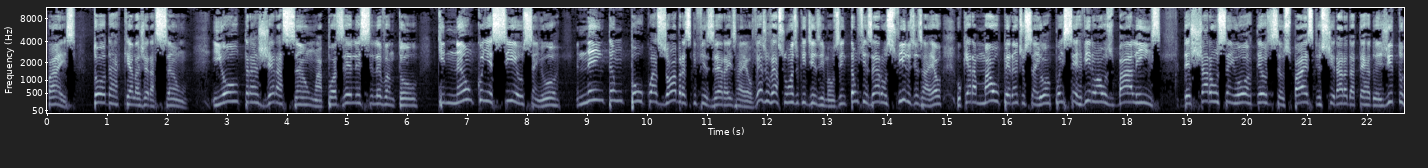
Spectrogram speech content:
pais toda aquela geração, e outra geração após ele se levantou, que não conhecia o Senhor, nem tampouco as obras que fizera Israel. Veja o verso 11 o que diz, irmãos. Então fizeram os filhos de Israel o que era mal perante o Senhor, pois serviram aos Baalins, deixaram o Senhor, Deus de seus pais, que os tirara da terra do Egito,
